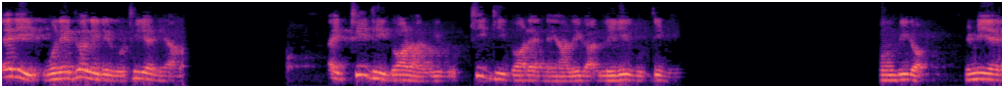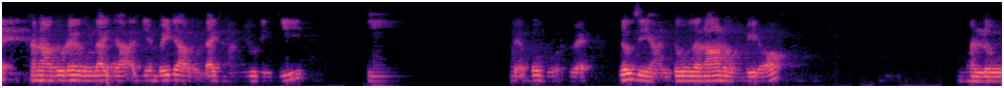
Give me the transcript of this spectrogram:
အဲ့ဒီဝင်လေထွက်လေတွေကိုထိတဲ့နေရာ အဲ့ထိထိသွားတာလေးကိုထိထိသွားတဲ့နေရာလေးကလေလေးကိုသိနေပုံပြီးတော့မိမိရဲ့ခန္ဓာကိုယ်ထဲကိုလိုက်တာအပြင်ဗိဒ္ဓကိုလိုက်တာမျိုးတွေဒီဒီတဲ့ပုဂ္ဂိုလ်အတွက်လုပ်စီရလိုသလားလို့ပြီးတော့မလို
